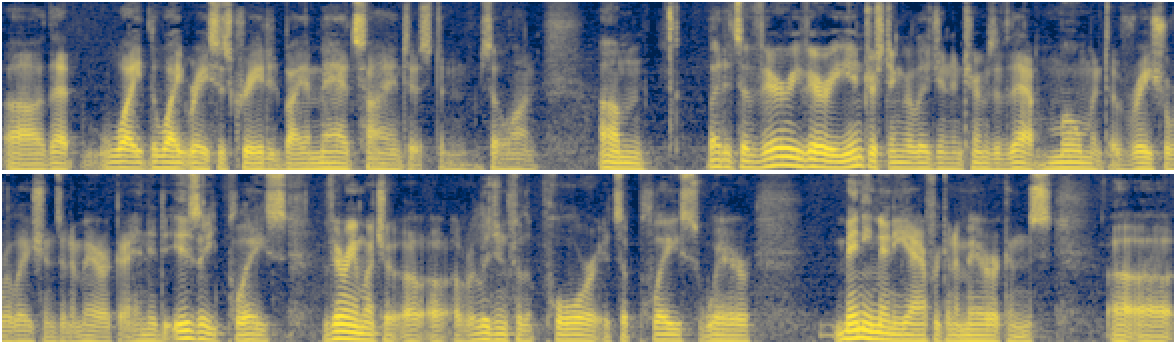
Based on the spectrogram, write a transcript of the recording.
uh, that white, the white race is created by a mad scientist and so on. Um, but it's a very, very interesting religion in terms of that moment of racial relations in America. And it is a place, very much a, a, a religion for the poor. It's a place where many, many African Americans uh, uh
